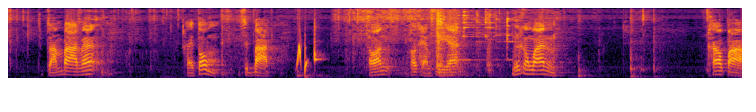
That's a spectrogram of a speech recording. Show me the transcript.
13 บาทนะ ไข่ต้ม 10 บาท ช้อนเขาแถมฟรีฮะ มื้อกลางวัน ข้าวเปล่า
